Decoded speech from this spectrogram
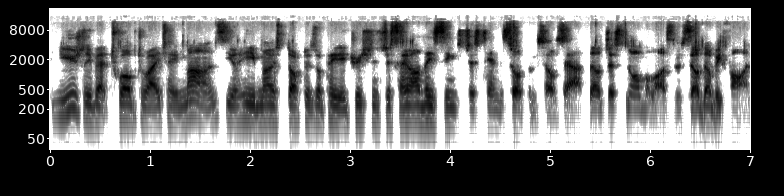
usually about 12 to 18 months, you'll hear most doctors or pediatricians just say, oh, these things just tend to sort themselves out. They'll just normalize themselves. They'll be fine.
